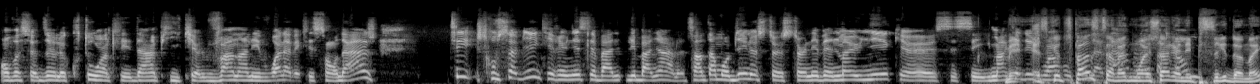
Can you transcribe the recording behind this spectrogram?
on va se dire, le couteau entre les dents puis qui a le vent dans les voiles avec les sondages. Tu sais, je trouve ça bien qu'ils réunissent les, les bannières. Tu entends-moi bien, c'est un, événement unique. Euh, c'est, il manquait des joueurs. Est-ce que tu penses que ça va être moins cher à l'épicerie demain?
